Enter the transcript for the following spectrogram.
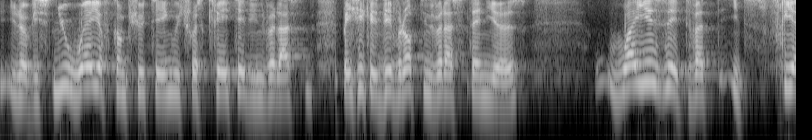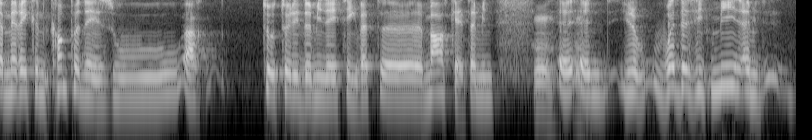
you know, this new way of computing, which was created in the last, basically developed in the last 10 years, why is it that it's free American companies who are totally dominating that uh, market? I mean, mm. and, and, you know, what does it mean? I mean,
